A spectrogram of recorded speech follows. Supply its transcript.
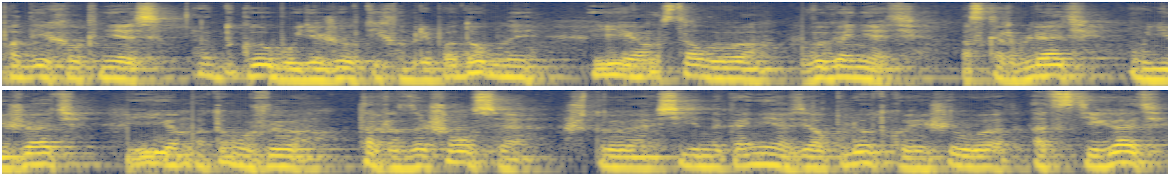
подъехал князь к клубу, где жил Тихон Преподобный, и он стал его выгонять, оскорблять, унижать. И он потом уже так разошелся, что, сидя на коне, взял плетку и решил его отстегать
